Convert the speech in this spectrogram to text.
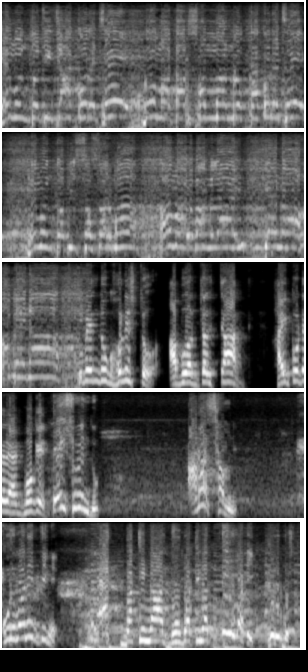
হেমন্তজি যা করেছে গোমাতার সম্মান রক্ষা করেছে। হেমন্ত বিশ্ব শর্মা আমার বাংলায় কেন হবে না? শুভেন্দু ঘনিষ্ঠ আবু আফজল চাঁদ হাইকোর্টের অ্যাডভোকেট। এই শুভেন্দু আমার সামনে কুরবানির দিনে এক বাটি না দু বাটি না তিন বাটি গরু গোস্ত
